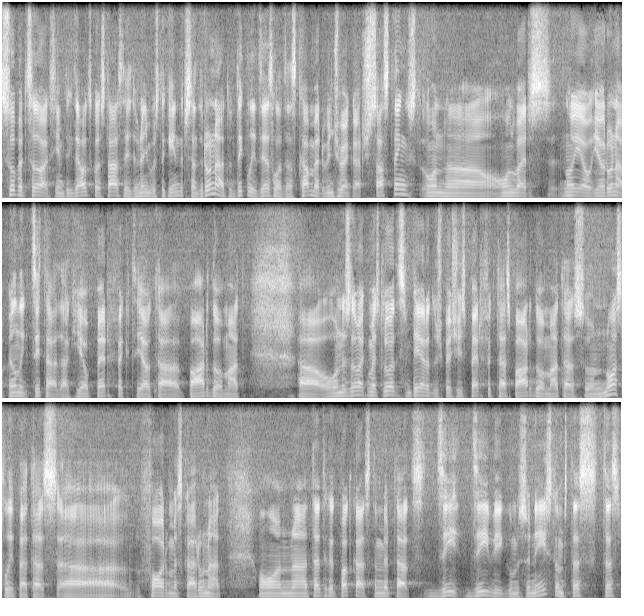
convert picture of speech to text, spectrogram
super cilvēks, viņam tik daudz ko stāstīt, un viņam būs tik interesanti runāt, un tik līdz ieslēdzās kamera, viņš vienkārši sastingst un, un vairs nu, jau, jau runā pilnīgi citādāk, jau perfekti, jau tā pārdomāti. Un es domāju, ka mēs ļoti esam pieraduši pie šīs perfektās, pārdomātās un noslīpētās formas, kā runāt. Un tad, kad podkāstam ir tāds dzīvīgums un īstums, tas, tas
